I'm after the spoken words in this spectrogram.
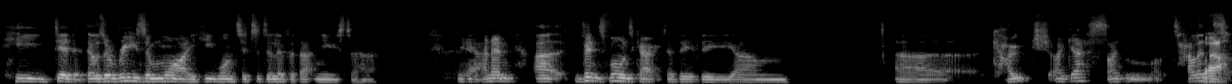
he did it. There was a reason why he wanted to deliver that news to her. Yeah, and then uh, Vince Vaughn's character, the the um, uh, coach, I guess. I talent. Wow.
